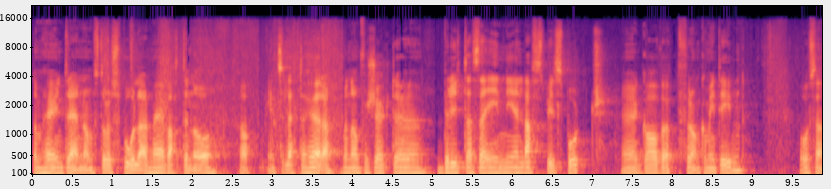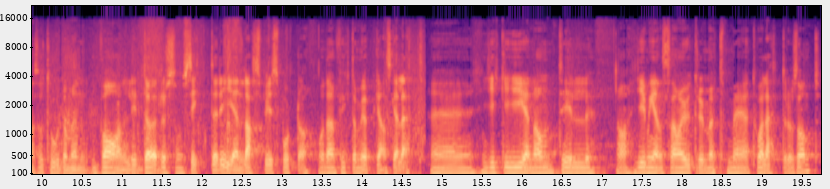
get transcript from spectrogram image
de hör ju inte det när de står och spolar med vatten och ja, inte så lätt att höra. Men de försökte bryta sig in i en lastbilsport, eh, gav upp för de kom inte in. Och sen så tog de en vanlig dörr som sitter i en lastbilsport då, och den fick de upp ganska lätt. Eh, gick igenom till ja, gemensamma utrymmet med toaletter och sånt.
